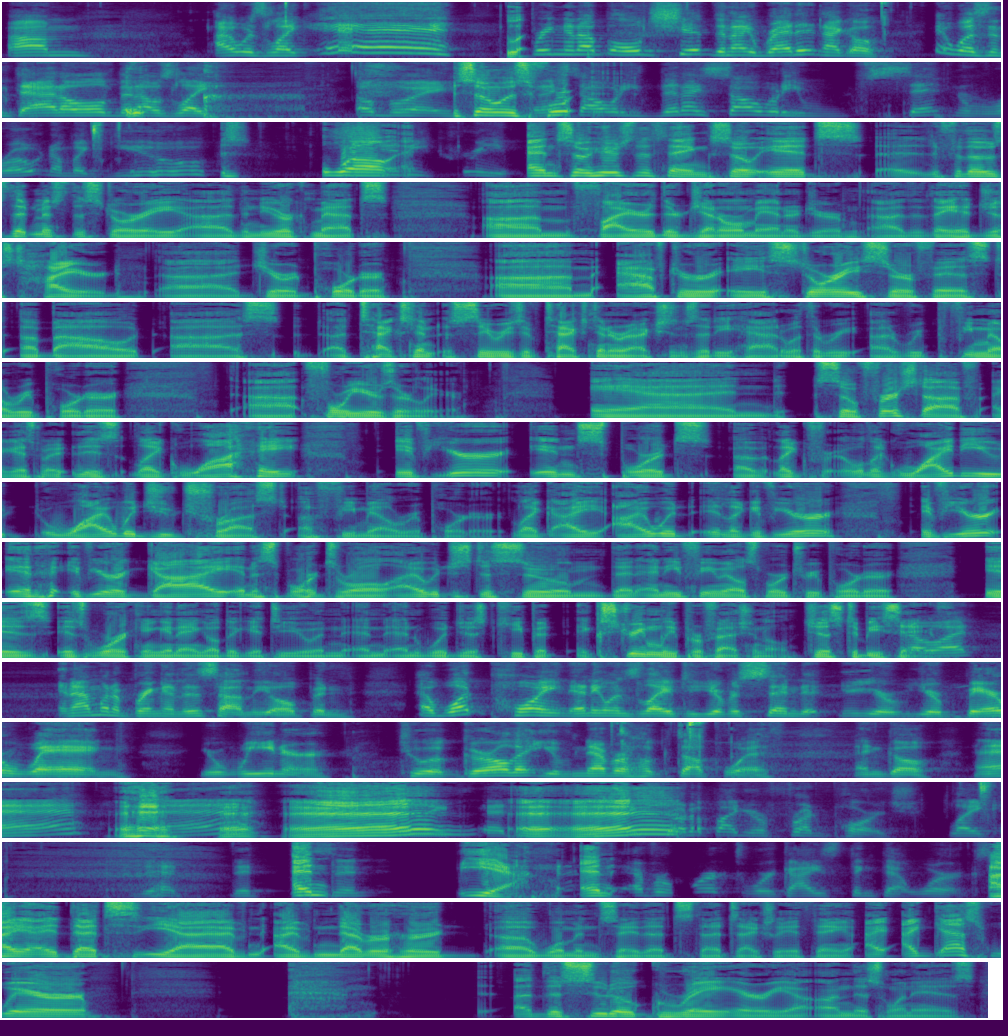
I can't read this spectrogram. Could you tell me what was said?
um, I was like, eh, bringing up old shit. Then I read it and I go, it wasn't that old. Then I was like, oh boy. So it was Then, for I saw what he then I saw what he sent and wrote, and I'm like, you Well. And so here's the thing. So it's uh, for those that missed the story. Uh, the New York Mets um, fired their general manager uh, that they had just hired, uh, Jared Porter, um, after a story surfaced about uh, a text a series of text interactions that he had with a, re- a re- female reporter uh, four years earlier. And so, first off, I guess my- is like why if you're in sports uh, like for, like why do you why would you trust a female reporter like i i would like if you're if you're in if you're a guy in a sports role i would just assume that any female sports reporter is is working an angle to get to you and and, and would just keep it extremely professional just to be You safe know what? And I'm going to bring this out in the open. At what point in anyone's life did you ever send it, your your bare wang, your wiener, to a girl that you've never hooked up with, and go, eh? eh? Eh? And Eh? Eh? showed up on your front porch, like that. That And- doesn't yeah and ever worked where guys think that works. I, I that's yeah I've I've never heard a woman say that's that's actually a thing. I, I guess where uh, the pseudo gray area on this one is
